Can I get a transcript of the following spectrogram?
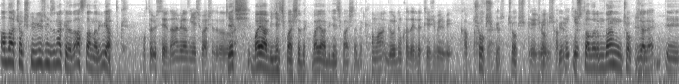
Allah'a çok şükür yüzümüzün akıyla da aslanlar gibi yaptık. Otobüs sevdana biraz geç başladı o zaman. Geç, bayağı bir geç başladık. Bayağı bir geç başladık. Ama gördüğüm kadarıyla tecrübeli bir kaptan. Çok şükür, çok şükür, Tecrübeli çok şükür. Peki- Ustalarımdan çok güzel, e,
